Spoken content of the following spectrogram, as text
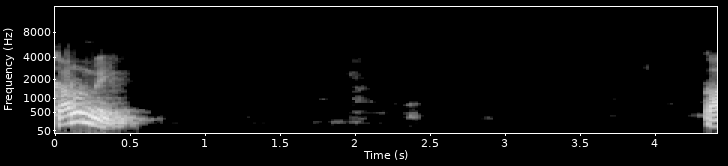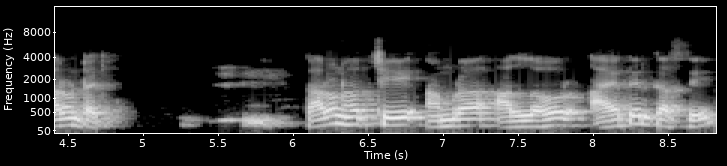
কারণ নেই। কারণটা কি? কারণ হচ্ছে আমরা আল্লাহর আয়াতের কাছে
